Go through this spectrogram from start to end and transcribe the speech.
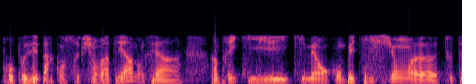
proposé par Construction 21. Donc c'est un, un, prix qui, qui met en compétition toute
